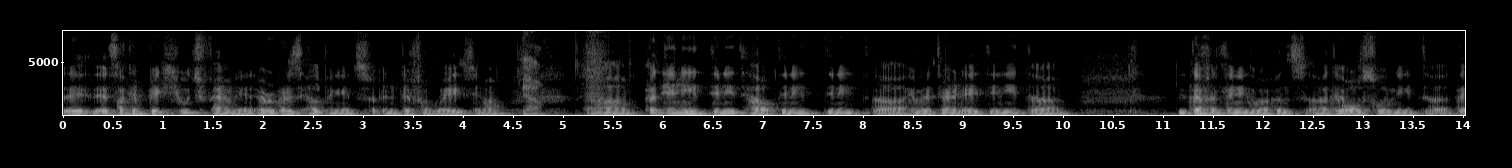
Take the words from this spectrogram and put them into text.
it, it's like a big huge family and everybody's helping in in different ways you know Yeah. um, but they need they need help they need they need uh, humanitarian aid they need uh, they definitely need weapons uh, they also need uh, the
